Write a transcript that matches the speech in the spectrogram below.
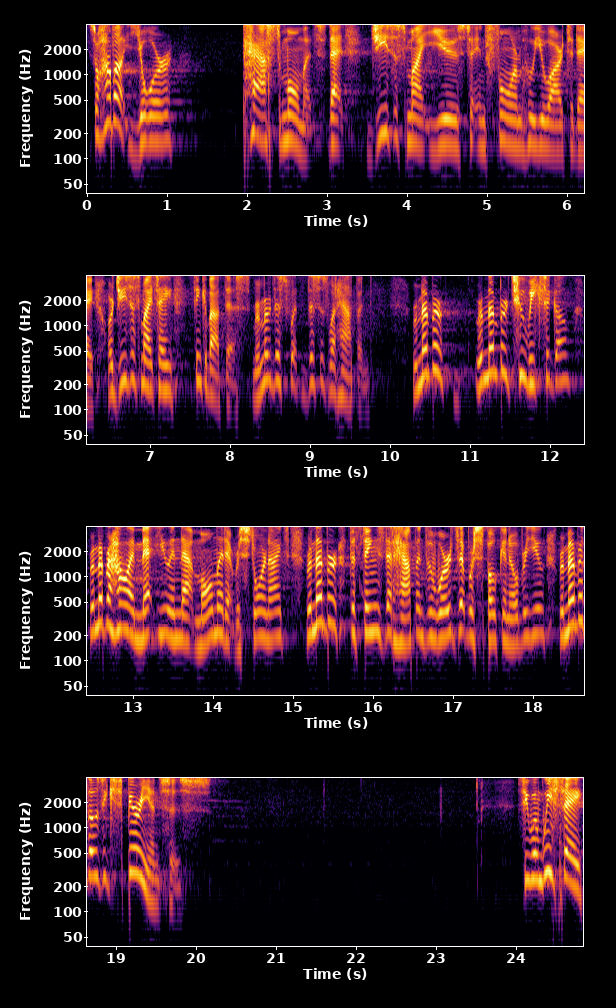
So, how about your past moments that Jesus might use to inform who you are today? Or Jesus might say, Think about this. Remember this, what, this is what happened. Remember, remember two weeks ago? Remember how I met you in that moment at Restore Nights? Remember the things that happened, the words that were spoken over you? Remember those experiences? See, when we say,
